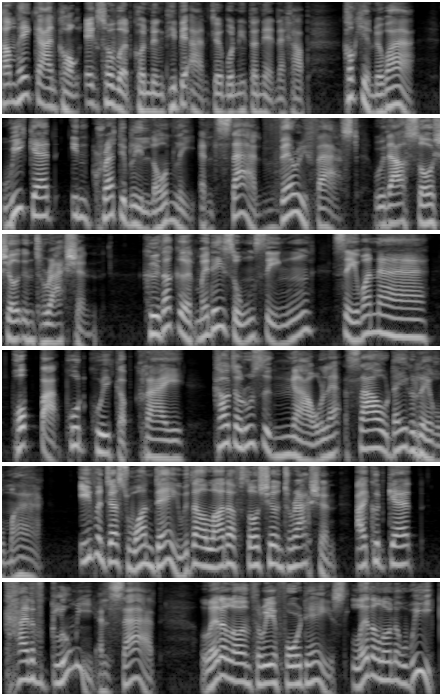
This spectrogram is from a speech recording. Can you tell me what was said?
คำให้การของ extrovert คนหนึ่งที่ไปอ่านเจอบนอินเทอร์เน็ตนะครับเขาเขียนไว้ว่า we get incredibly lonely and sad very fast without social interaction คือถ้าเกิดไม่ได้สูงสิง เสวนา พบปะพูดคุยกับใคร เขาจะรู้สึกเหงาและเศร้าได้เร็วมาก even just one day without a lot of social interaction I could get kind of gloomy and sad let alone three or four days let alone a week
